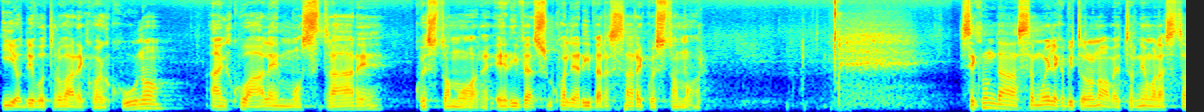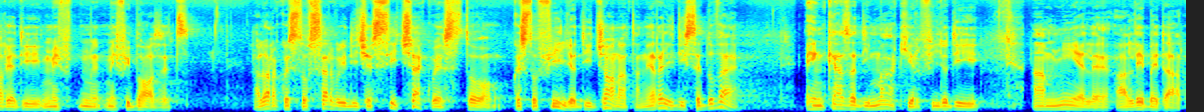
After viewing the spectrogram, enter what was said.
io devo trovare qualcuno al quale mostrare questo amore e sul quale riversare questo amore. Seconda Samuele capitolo 9, torniamo alla storia di Mefiboset. Allora questo servo gli dice, sì, c'è questo, questo figlio di Jonathan. E il re gli disse, dov'è? È in casa di Machir, figlio di Amiele, a Lebedar.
